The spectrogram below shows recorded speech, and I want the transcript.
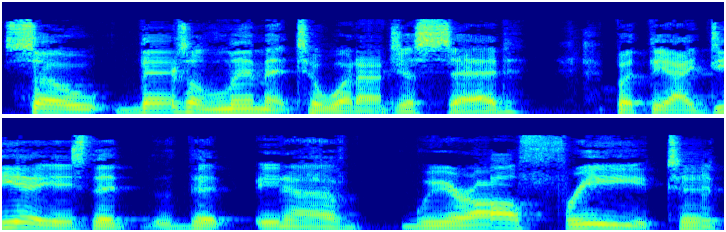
So there's a limit to what I just said, but the idea is that that you know we're all free to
